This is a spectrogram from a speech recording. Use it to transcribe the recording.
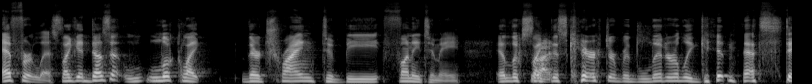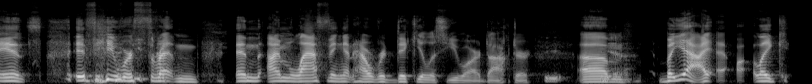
effortless. Like it doesn't look like they're trying to be funny to me. It looks like Right. this character would literally get in that stance if he were threatened, and I'm laughing at how ridiculous you are, Doctor. Um, But yeah, I I- like.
